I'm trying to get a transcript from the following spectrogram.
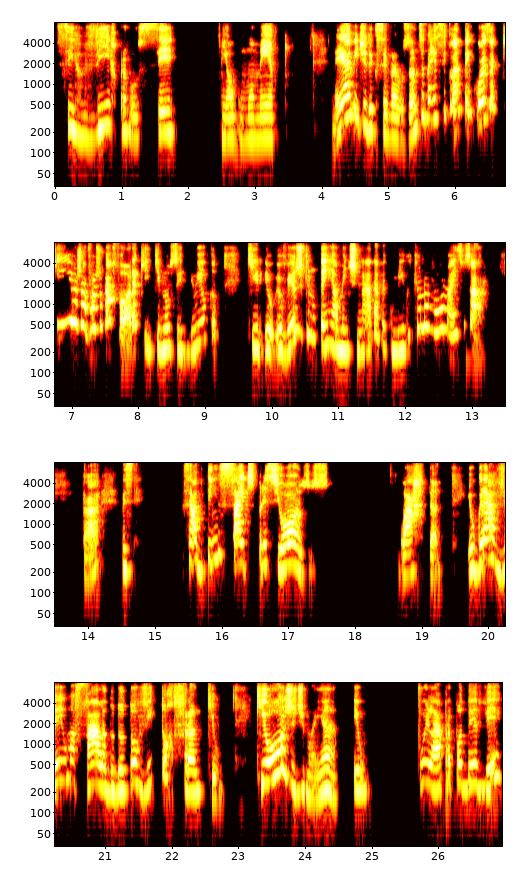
servir para você em algum momento. Né? À medida que você vai usando, você vai reciclando. Tem coisa que eu já vou jogar fora aqui, que não serviu e eu, que eu, eu vejo que não tem realmente nada a ver comigo e que eu não vou mais usar. Tá? Mas, sabe, tem insights preciosos. Guarda, eu gravei uma fala do Dr. Victor Frankl, que hoje de manhã eu fui lá para poder ver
